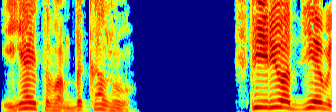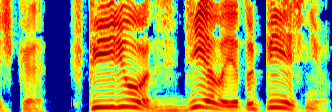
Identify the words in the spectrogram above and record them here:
и я это вам докажу. — Вперед, девочка! Вперед! Сделай эту песню!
